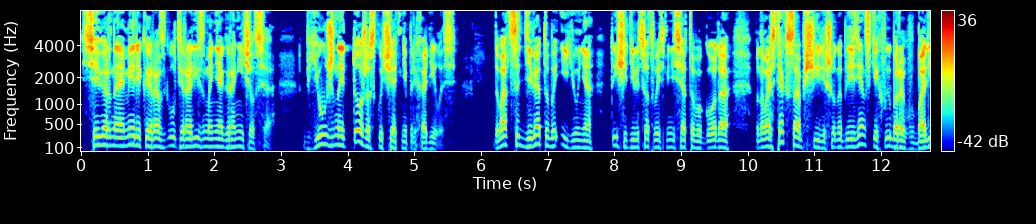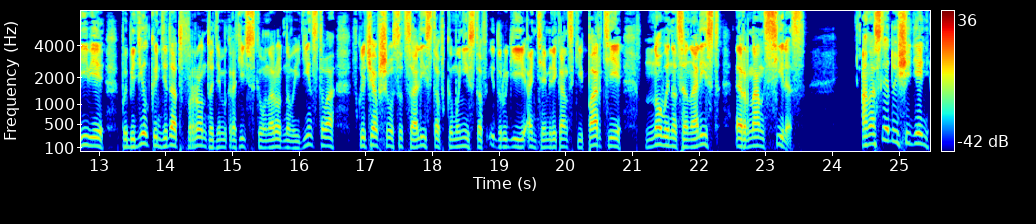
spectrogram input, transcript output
Северной Америкой разгул терроризма не ограничился. В Южной тоже скучать не приходилось. 29 июня 1980 года в новостях сообщили, что на президентских выборах в Боливии победил кандидат Фронта Демократического Народного Единства, включавшего социалистов, коммунистов и другие антиамериканские партии, новый националист Эрнан Силес. А на следующий день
